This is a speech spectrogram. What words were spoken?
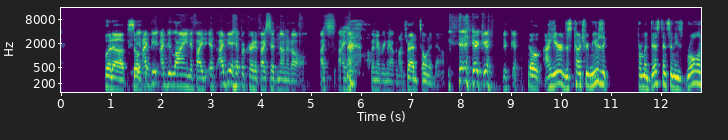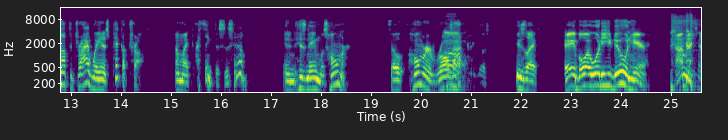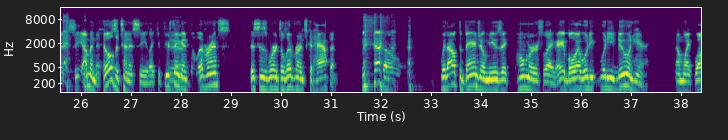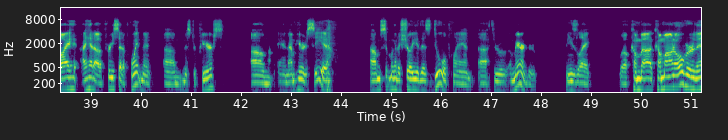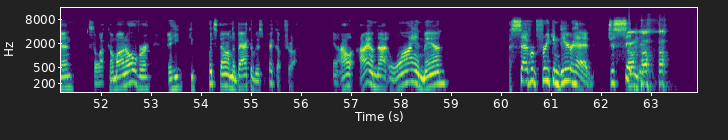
But uh, so I'd be I'd be lying if I if I'd be a hypocrite if I said none at all. I I have been every now and then. I'll try to tone it down. you're good. You're good. So I hear this country music from a distance and he's rolling up the driveway in his pickup truck. I'm like, I think this is him. And his name was Homer. So Homer rolls oh. out there. He goes, he's like, Hey boy, what are you doing here? I'm in Tennessee. I'm in the hills of Tennessee. Like if you're yeah. thinking deliverance, this is where deliverance could happen. So without the banjo music, Homer's like, "Hey boy, what are you, what are you doing here?" And I'm like, "Well, I I had a preset appointment, um, Mr. Pierce, um, and I'm here to see you. Um, so I'm going to show you this dual plan uh, through AmeriGroup." And he's like, "Well, come on, come on over then." So I come on over, and he he puts down the back of his pickup truck, and I I am not lying, man. A severed freaking deer head just sitting there.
